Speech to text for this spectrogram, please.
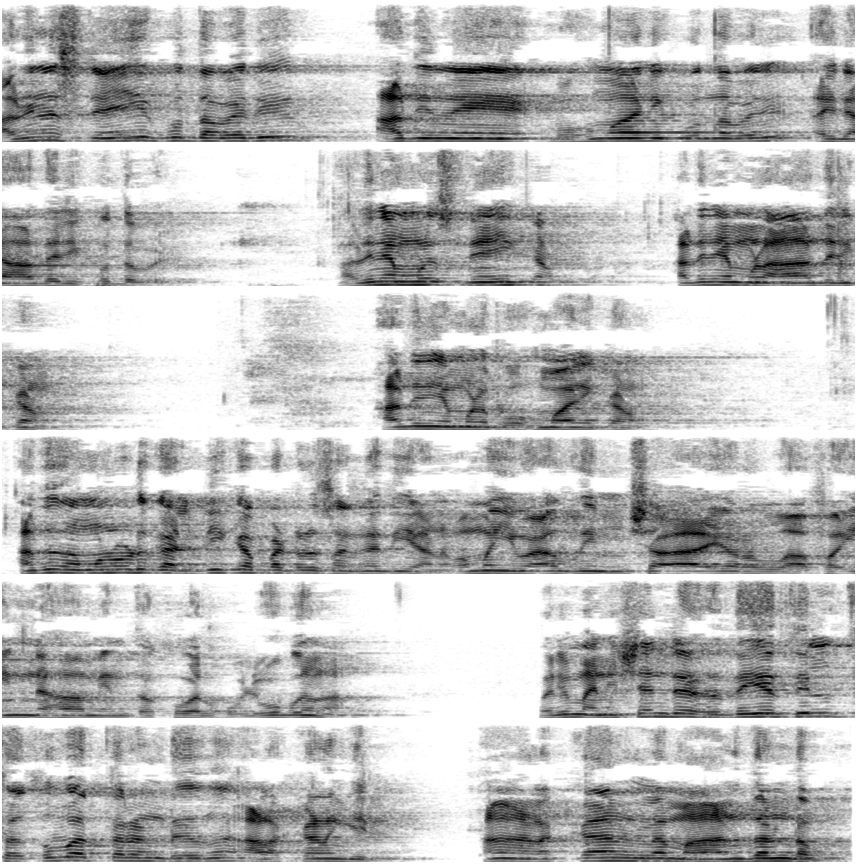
അതിനെ സ്നേഹിക്കുന്നവർ അതിനെ ബഹുമാനിക്കുന്നവർ അതിനെ ആദരിക്കുന്നവർ അതിനെ നമ്മൾ സ്നേഹിക്കണം അതിനെ നമ്മൾ ആദരിക്കണം അതിനെ നമ്മൾ ബഹുമാനിക്കണം. അത് നമ്മളോട് കൽപ്പിക്കപ്പെട്ട ഒരു സംഗതിയാണ് കുലൂബെന്ന ഒരു മനുഷ്യന്റെ ഹൃദയത്തിൽ തെക്കുവ എത്ര ഉണ്ട് എന്ന് അളക്കണമെങ്കിൽ ആ അളക്കാനുള്ള മാനദണ്ഡം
